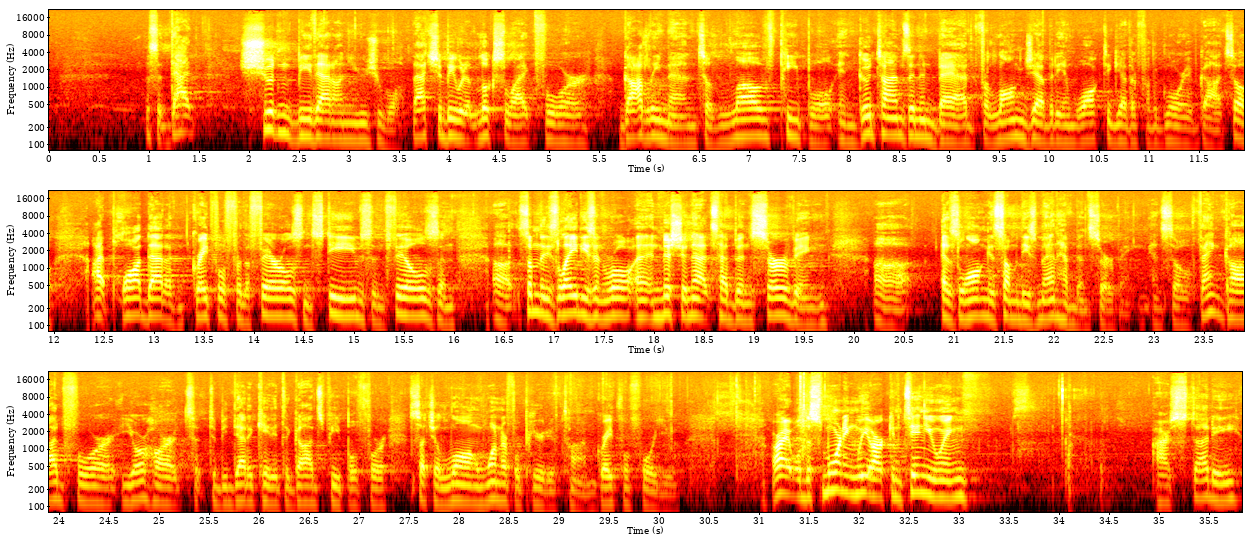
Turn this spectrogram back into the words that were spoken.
Listen, that shouldn't be that unusual. That should be what it looks like for godly men to love people in good times and in bad for longevity and walk together for the glory of God. So I applaud that. I'm grateful for the Farrells and Steves and Phils and uh, some of these ladies and, and missionettes have been serving uh, as long as some of these men have been serving. And so thank God for your heart to, to be dedicated to God's people for such a long, wonderful period of time. Grateful for you. All right, well, this morning we are continuing our study.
